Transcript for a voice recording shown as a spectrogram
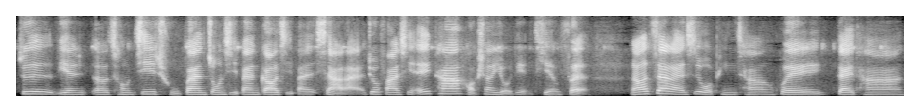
就是连呃从基础班、中级班、高级班下来，就发现哎，他好像有点天分。然后再来是我平常会带他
